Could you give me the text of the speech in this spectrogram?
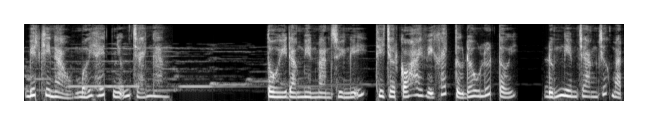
biết khi nào mới hết những trái ngang. Tôi đang miên man suy nghĩ thì chợt có hai vị khách từ đâu lướt tới, đứng nghiêm trang trước mặt.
